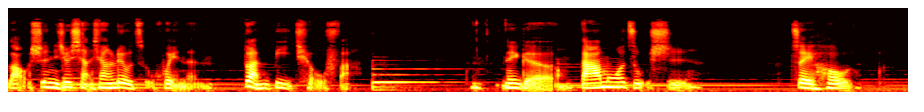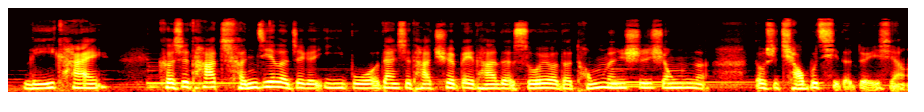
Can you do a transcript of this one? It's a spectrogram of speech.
老师，你就想象六祖慧能断臂求法。那个达摩祖师最后离开，可是他承接了这个衣钵，但是他却被他的所有的同门师兄呢，都是瞧不起的对象。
